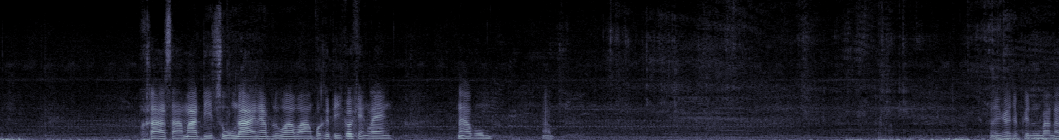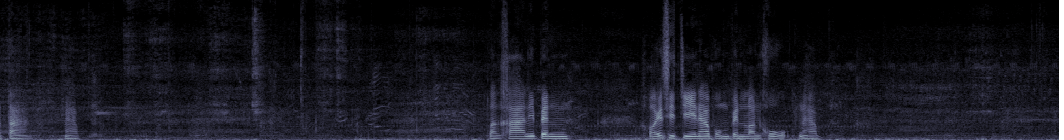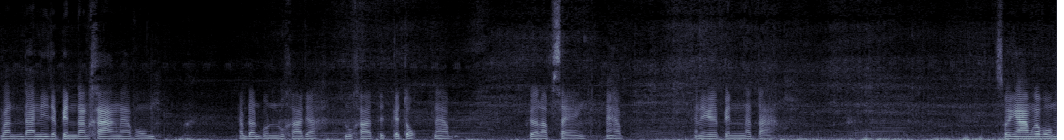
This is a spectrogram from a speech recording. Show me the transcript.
ค้าสามารถดีดสูงได้นะครับ หรือว่าวางปกติก็แข็งแรงนะครับผมครับนนี้ก็จะเป็นบานหน้าต่างนะครับหลังคานี่เป็นของ SCG นะครับผมเป็นลอนคู่นะครับวันด้านนี้จะเป็นด้านข้างนะครับผม ครับด้านบนลูกค้าจะลูกค้าติดกระจกนะครับ เพื่อรับแสงนะครับ อันนี้ก็จะเป็นหน้าต่าง สวยงามครับผม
